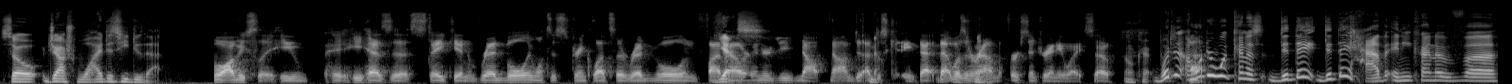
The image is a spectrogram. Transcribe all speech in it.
So josh why does he do that well, obviously he he has a stake in Red Bull. He wants us to drink lots of Red Bull and five yes. hour energy. No, no, I'm, just, I'm no. just kidding. That that wasn't around no. the first century anyway. So okay, what I uh, wonder what kind of did they did they have any kind of uh,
